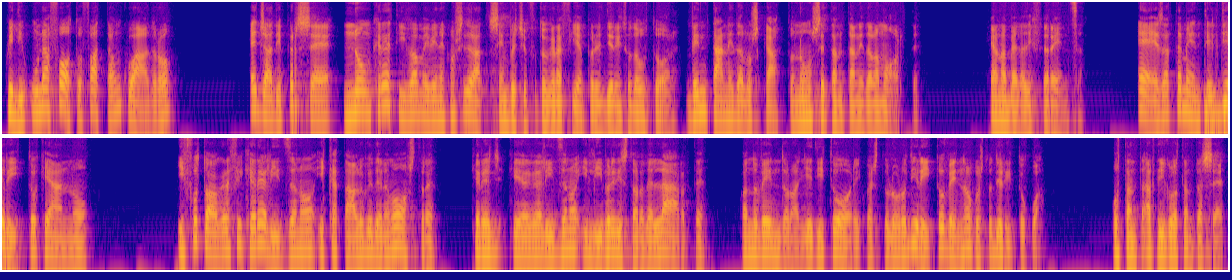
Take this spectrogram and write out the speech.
Quindi una foto fatta a un quadro è già di per sé non creativa ma viene considerata semplice fotografia per il diritto d'autore. 20 anni dallo scatto, non 70 anni dalla morte, è una bella differenza. È esattamente il diritto che hanno i fotografi che realizzano i cataloghi delle mostre, che, re che realizzano i libri di storia dell'arte. Quando vendono agli editori questo loro diritto, vendono questo diritto qua, 80, articolo 87.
